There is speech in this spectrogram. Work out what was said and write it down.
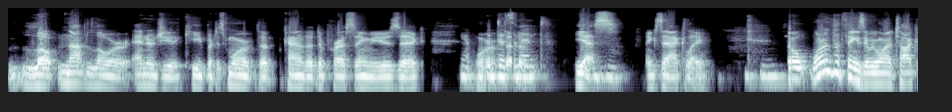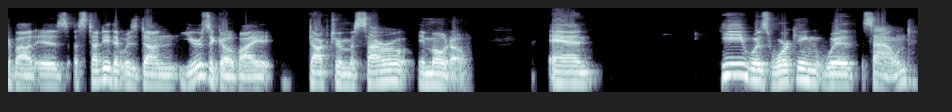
low, not lower energy key, but it's more of the kind of the depressing music. The of the- dissonant. Yes, Mhm. exactly. Mhm. So one of the things that we want to talk about is a study that was done years ago by Dr. Masaru Emoto. And he was working with sound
